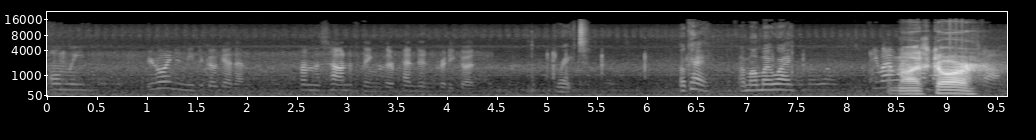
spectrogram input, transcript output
Only, you're going to need to go get him. From the sound of things, they're penned in pretty good. Great. Okay, I'm on my way. You might Nice wanna car. home first off.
